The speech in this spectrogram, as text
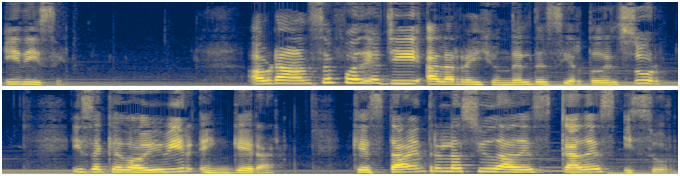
Y dice, Abraham se fue de allí a la región del desierto del sur y se quedó a vivir en Gerar, que está entre las ciudades Cades y Sur.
